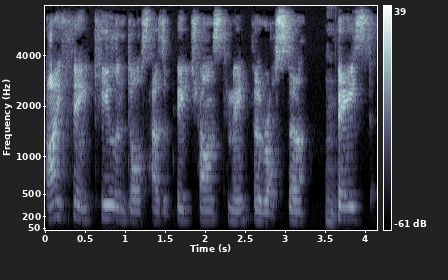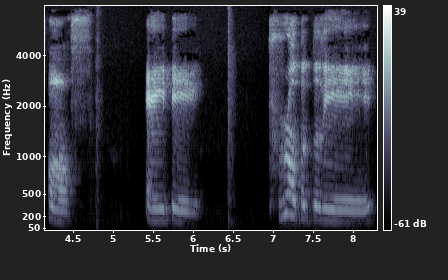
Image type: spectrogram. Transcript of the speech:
I think Keelan Doss has a big chance to make the roster mm. based off AB. Probably,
